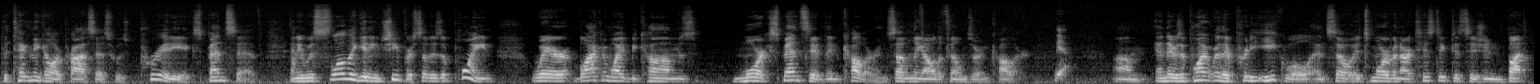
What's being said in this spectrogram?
the Technicolor process was pretty expensive, and it was slowly getting cheaper. So there's a point where black and white becomes more expensive than color, and suddenly all the films are in color. Yeah. Um, and there's a point where they're pretty equal, and so it's more of an artistic decision. But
